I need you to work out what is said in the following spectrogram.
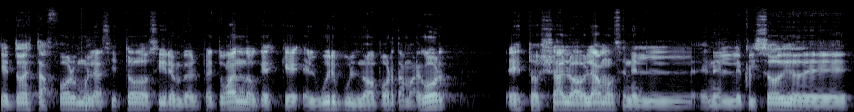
que todas estas fórmulas y todo siguen perpetuando, que es que el Whirlpool no aporta amargor. Esto ya lo hablamos en el, en el episodio de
